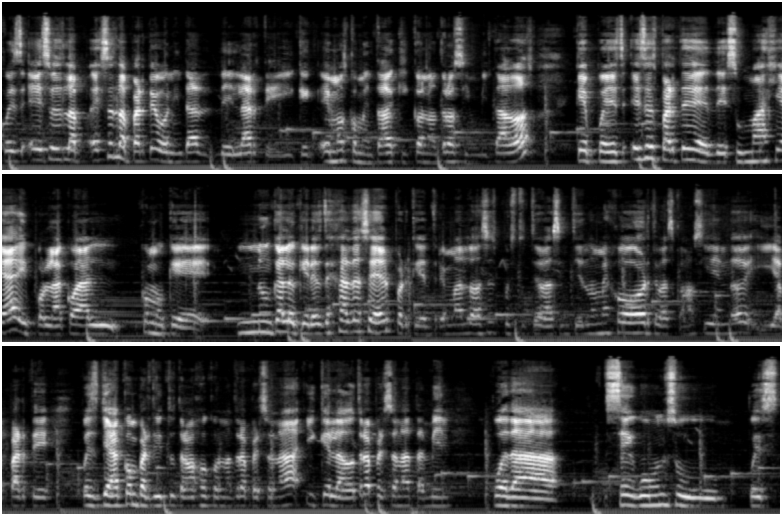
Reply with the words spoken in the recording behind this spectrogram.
pues eso es la, esa es la parte bonita del arte y que hemos comentado aquí con otros invitados, que pues esa es parte de, de su magia y por la cual como que nunca lo quieres dejar de hacer porque entre más lo haces pues tú te vas sintiendo mejor, te vas conociendo y aparte pues ya compartir tu trabajo con otra persona y que la otra persona también pueda según su pues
